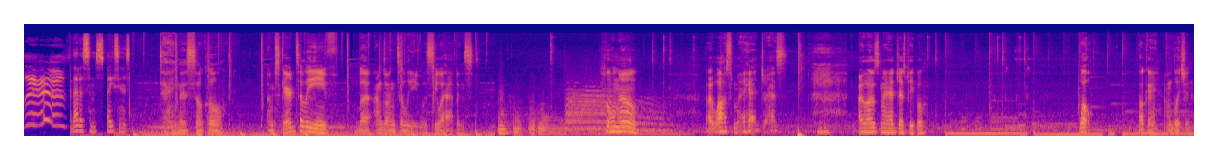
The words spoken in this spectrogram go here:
this? That is some spiciness. Dang, that's so cool. I'm scared to leave, but I'm going to leave. Let's see what happens. Oh no. I lost my headdress. I lost my headdress, people. Whoa. Okay, I'm glitching.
